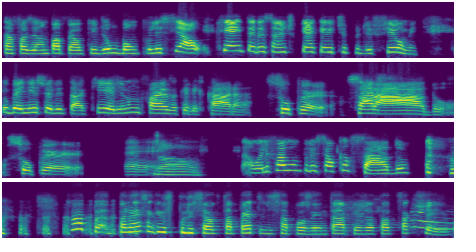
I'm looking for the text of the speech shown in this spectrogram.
tá fazendo um papel aqui de um bom policial, o que é interessante porque é aquele tipo de filme que o Benício ele tá aqui, ele não faz aquele cara super sarado, super é, não. não, ele faz um policial cansado. Ah, pa- parece aqueles policial que tá perto de se aposentar, porque já tá de saco cheio.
